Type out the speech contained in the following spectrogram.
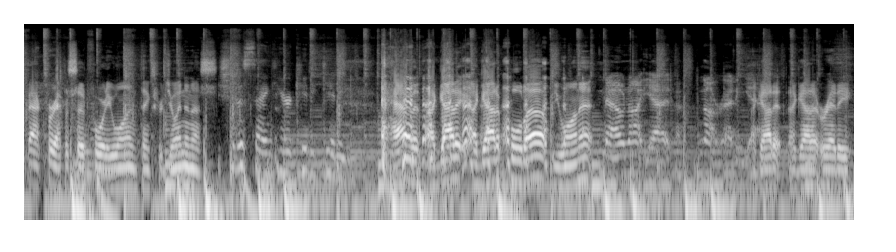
Back for episode 41. Thanks for joining us. You should have sang "Here, Kitty, Kitty." I have it. I got it. I got it pulled up. You want it? No, not yet. Not ready yet. I got it. I got it ready.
